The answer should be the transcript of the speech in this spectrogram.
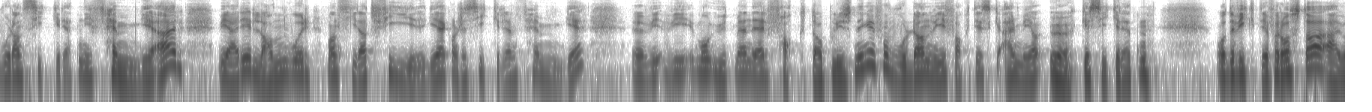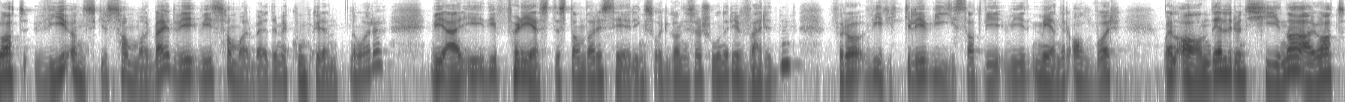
hvordan sikkerheten i 5G er. Vi er i land hvor man sier at 4G er kanskje sikrere enn 5G. Vi, vi, må ut med en del faktaopplysninger for hvordan vi faktisk er med å øke sikkerheten. Og Det viktige for oss da er jo at vi ønsker samarbeid. Vi, vi, samarbeider med konkurrentene våre. Vi er i de fleste standardiseringsorganisasjoner i verden for å virkelig vise at vi, vi mener alvor. Og En annen del rundt Kina er jo at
